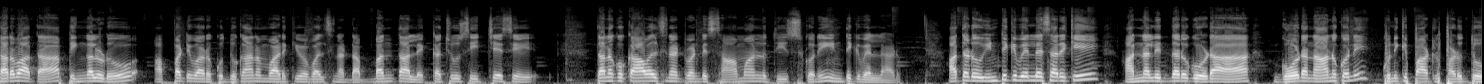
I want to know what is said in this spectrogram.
తర్వాత పింగళుడు అప్పటి వరకు దుకాణం వాడికి ఇవ్వవలసిన డబ్బంతా లెక్క చూసి ఇచ్చేసి తనకు కావలసినటువంటి సామాన్లు తీసుకొని ఇంటికి వెళ్ళాడు. అతడు ఇంటికి వెళ్ళేసరికి అన్నలిద్దరూ కూడా గోడ నానుకొని కునికిపాట్లు పడుతూ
